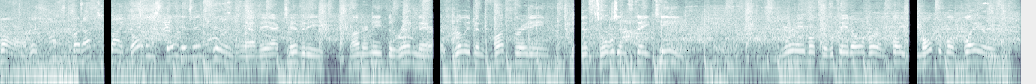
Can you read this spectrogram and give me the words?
ball. The shots put up by Golden State in this series. Yeah, the activity underneath the rim there has really been frustrating this Golden State team. You're able to rotate over and play multiple players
